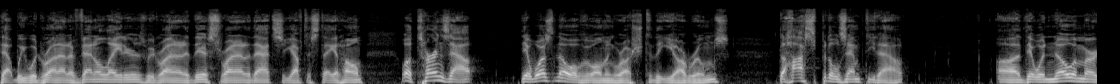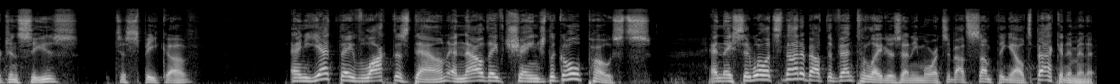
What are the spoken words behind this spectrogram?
that we would run out of ventilators, we'd run out of this, run out of that, so you have to stay at home. Well, it turns out there was no overwhelming rush to the ER rooms. The hospitals emptied out. Uh, there were no emergencies to speak of. And yet they've locked us down, and now they've changed the goalposts. And they said, well, it's not about the ventilators anymore, it's about something else. Back in a minute.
